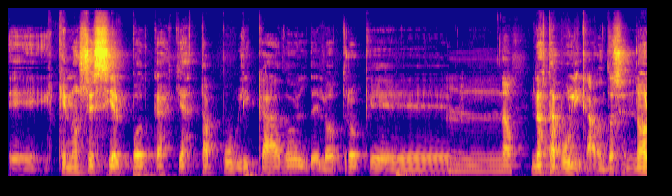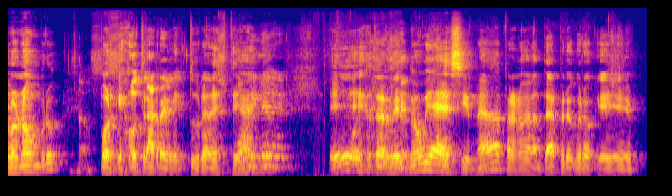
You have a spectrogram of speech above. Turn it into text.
eh, es que no sé si el podcast ya está publicado, el del otro que Mm, No. no está publicado, entonces no lo nombro No. porque es otra relectura de este año. Eh, es otra rele- no voy a decir nada para no adelantar, pero creo que,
